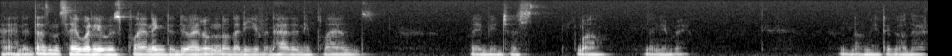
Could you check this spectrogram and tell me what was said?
And it doesn't say what he was planning to do. I don't know that he even had any plans. Maybe just, well, anyway. No need to go there.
